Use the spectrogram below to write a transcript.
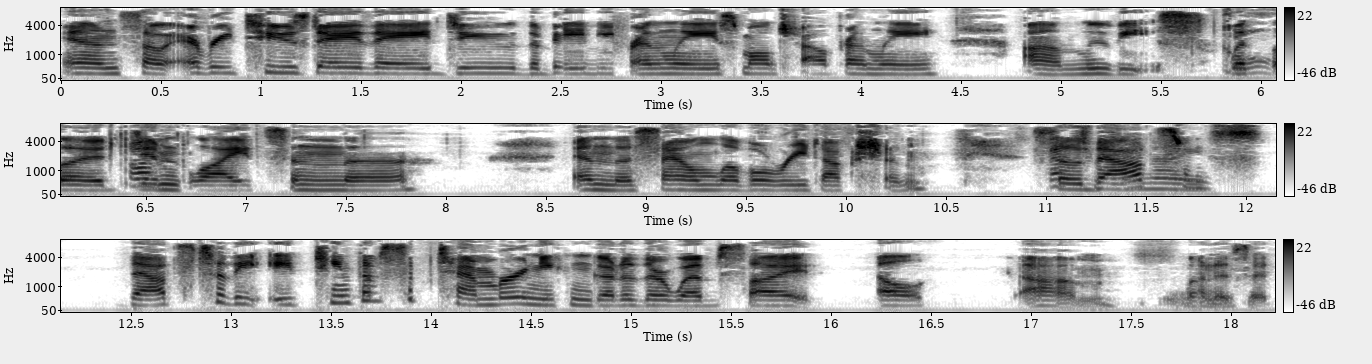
And so every Tuesday they do the baby friendly, small child friendly um, movies Cool. with the dimmed lights and the and the sound level reduction. So That's that's really nice. that's to the 18th of September, and you can go to their website, um, what is it,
